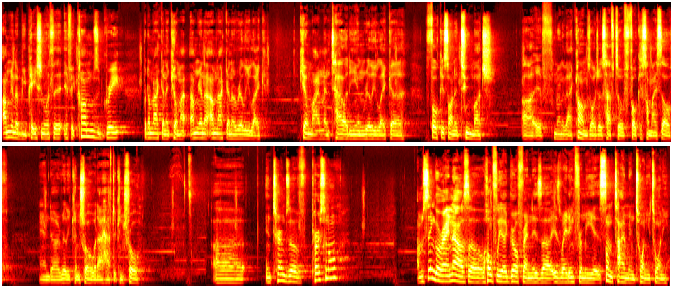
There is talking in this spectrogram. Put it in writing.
I'm gonna be patient with it. If it comes, great. But I'm not gonna kill my. I'm gonna I'm not gonna really like kill my mentality and really like uh, focus on it too much uh, if none of that comes, I'll just have to focus on myself and uh, really control what I have to control. Uh, in terms of personal, I'm single right now, so hopefully a girlfriend is uh, is waiting for me sometime in 2020.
